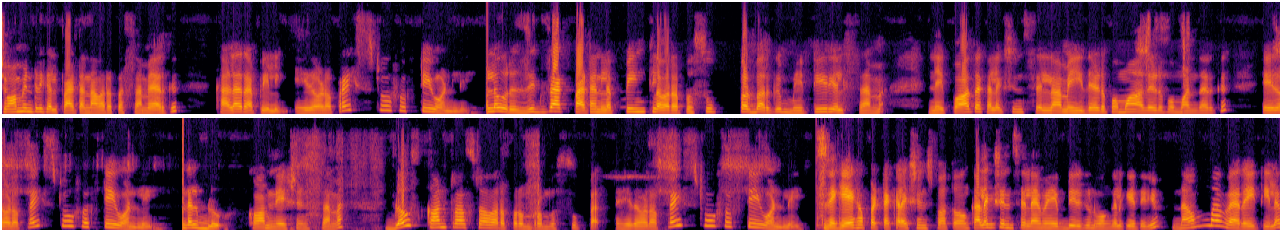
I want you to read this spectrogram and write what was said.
ஜாமெண்ட்ரிக்கல் பேட்டர்னாக வரப்போ செமையாக இருக்குது கலர் அப்பீலிங் இதோட ப்ரைஸ் டூ ஃபிஃப்டி ஒன்லி நல்ல ஒரு ஜிக்ஸாக் பேட்டர்னில் பிங்க்கில் வரப்போ சூப்பர்பாக இருக்குது மெட்டீரியல் செம இன்னைக்கு பார்த்த கலெக்ஷன்ஸ் எல்லாமே இது எடுப்போமா அது எடுப்போமான்னு தான் இருக்குது இதோட ப்ரைஸ் டூ ஃபிஃப்டி ஒன்லி மண்டல் ப்ளூ காம்பினேஷன்ஸ் தானே ப்ளவுஸ் கான்ட்ராஸ்டாக வரப்போ ரொம்ப ரொம்ப சூப்பர் இதோட ப்ரைஸ் டூ ஃபிஃப்டி ஒன்லி இன்னைக்கு ஏகப்பட்ட கலெக்ஷன்ஸ் பார்த்தோம். கலெக்ஷன்ஸ் எல்லாமே எப்படி இருக்குன்னு உங்களுக்கே தெரியும். நம்ம வெரைட்டியில்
